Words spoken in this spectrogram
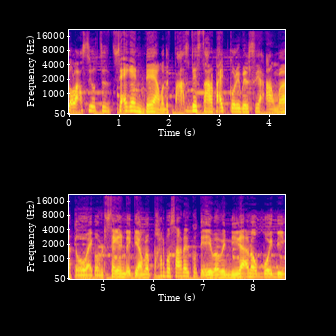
চলে আসছি হচ্ছে সেকেন্ড ডে আমাদের ফার্স্ট ডে সার্ভাইভ করে ফেলছি। আমরা তো এখন সেকেন্ড ডে কি আমরা পারব সার্ভাইভ করতে? এইভাবে নিরানব্বই দিন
